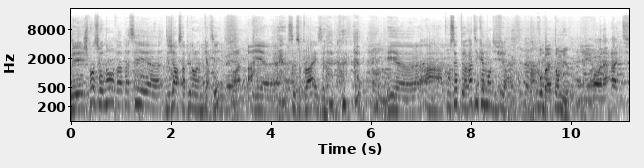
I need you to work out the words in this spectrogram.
Mais je pense que non, on va passer. euh, déjà, on sera plus dans le même quartier. Et euh, c'est surprise. Et euh, un concept radicalement différent. Bon bah tant mieux. Bon, on a hâte.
